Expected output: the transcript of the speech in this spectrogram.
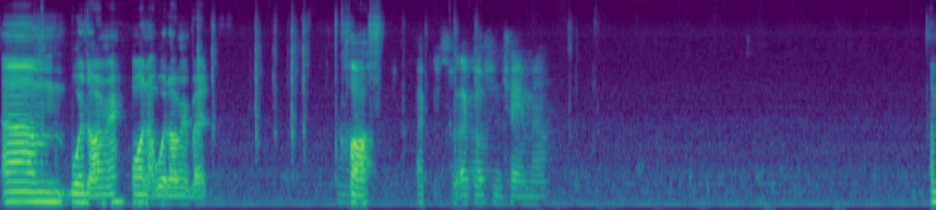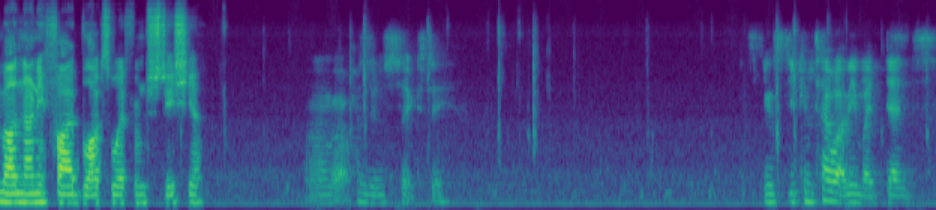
Um, wood armor. Well, not wood armor, but cloth. I got, I got some chainmail. I'm about 95 blocks away from Justicia. About 160. You can, you can tell what I mean by dense.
